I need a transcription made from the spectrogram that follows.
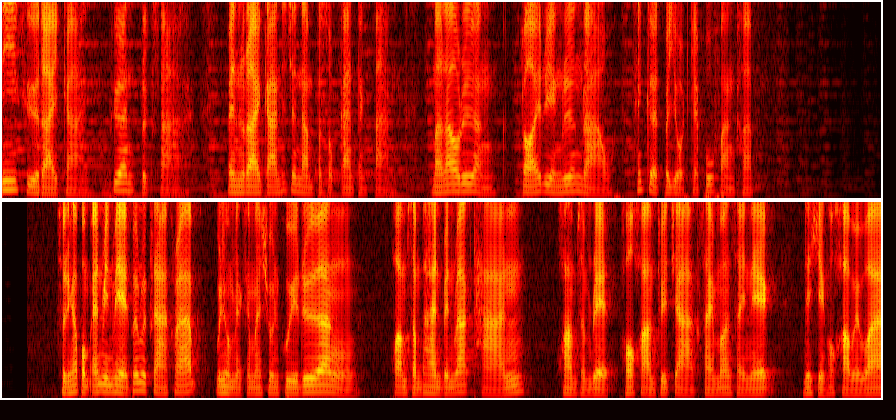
นี่คือรายการเพื่อนปรึกษา เป็นรายการที่จะนำประสบการณ์ต่างๆ มาเล่าเรื่องร้อยเรียงเรื่องราว ให้เกิดประโยชน์แก่ผู้ฟังครับ สวัสดีครับผมแอดมินเพจเพื่อนปรึกษาครับวันนี้ผมอยากจะมาชวนคุยเรื่อง ความสัมพันธ์เป็นรากฐาน ความสำเร็จข้อความทวิตจากไซมอนไซเน็กได้เขียนข้อความไว้ว่า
